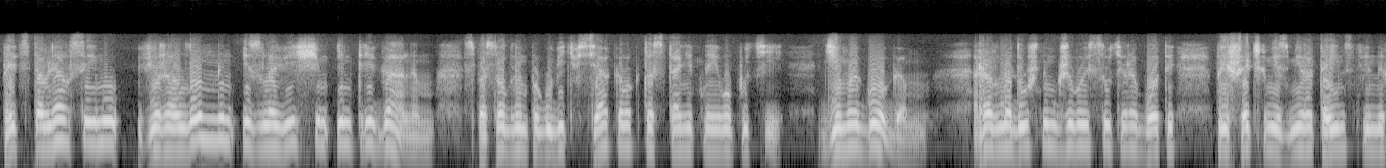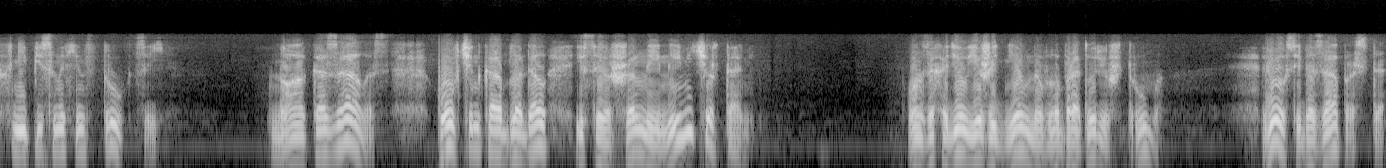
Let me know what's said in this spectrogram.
представлялся ему вероломным и зловещим интриганом, способным погубить всякого, кто станет на его пути, демагогом, равнодушным к живой сути работы, пришедшим из мира таинственных неписанных инструкций. Но оказалось, Ковченко обладал и совершенно иными чертами. Он заходил ежедневно в лабораторию Штрума, вел себя запросто,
